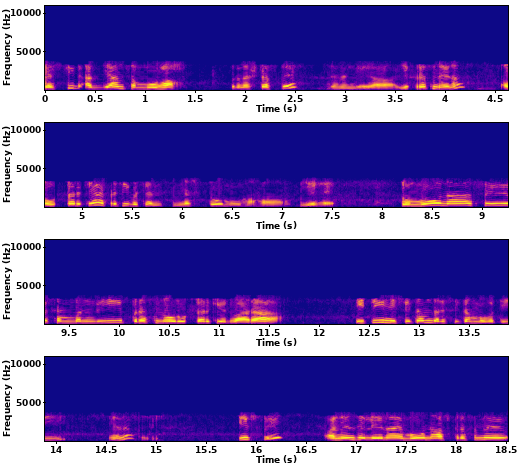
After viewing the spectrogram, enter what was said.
कश्चित अज्ञान सम्मोहा प्रनष्ट से धनंजया। ये प्रश्न है ना? और उत्तर क्या है? प्रतिवचन। नष्टो मोहा, ये है। तो मोना से संबंधी प्रश्न और उत्तर के द्वारा इति निश्चितम दर्शितम भवती। है ना? इससे अन्य से लेना है? मोहनाश प्रश्न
